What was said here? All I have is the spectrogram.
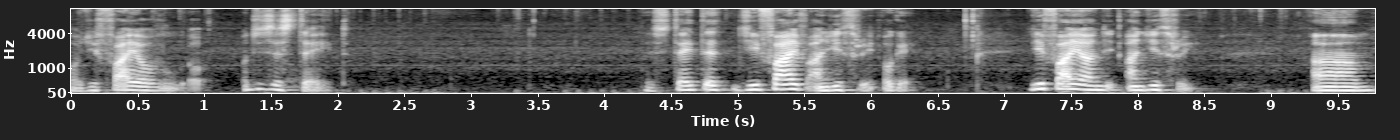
Or g5 of what is the state? The state that g5 and g3 okay. G5 and, and g3 um,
